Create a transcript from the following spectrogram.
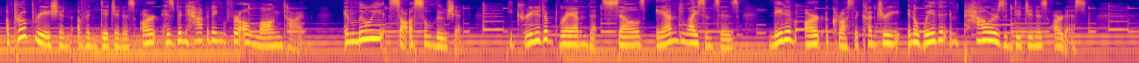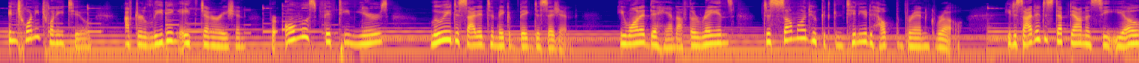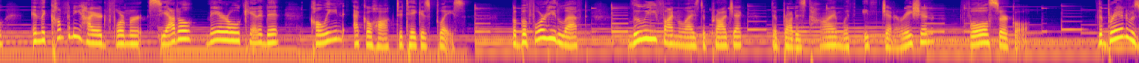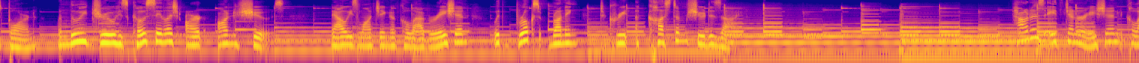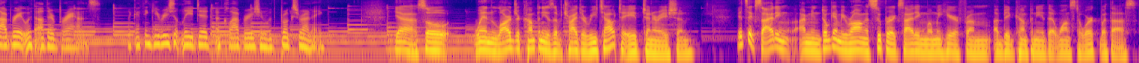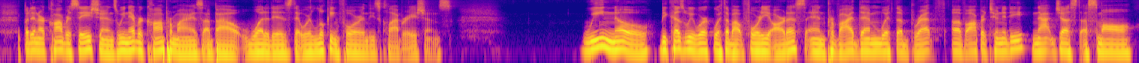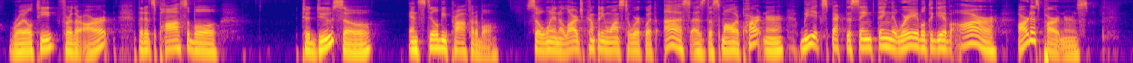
Appropriation of indigenous art has been happening for a long time, and Louie saw a solution. He created a brand that sells and licenses native art across the country in a way that empowers indigenous artists. In 2022, after leading 8th Generation for almost 15 years, Louie decided to make a big decision. He wanted to hand off the reins to someone who could continue to help the brand grow. He decided to step down as CEO, and the company hired former Seattle mayoral candidate Colleen Echohawk to take his place. But before he left, Louie finalized a project that brought his time with 8th Generation full circle. The brand was born when Louie drew his Coast Salish art on shoes. Now he's launching a collaboration with Brooks Running to create a custom shoe design. How does 8th Generation collaborate with other brands? Like, I think you recently did a collaboration with Brooks Running. Yeah. So, when larger companies have tried to reach out to 8th Generation, it's exciting. I mean, don't get me wrong, it's super exciting when we hear from a big company that wants to work with us. But in our conversations, we never compromise about what it is that we're looking for in these collaborations we know because we work with about 40 artists and provide them with a breadth of opportunity, not just a small royalty for their art, that it's possible to do so and still be profitable. So when a large company wants to work with us as the smaller partner, we expect the same thing that we're able to give our artist partners.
